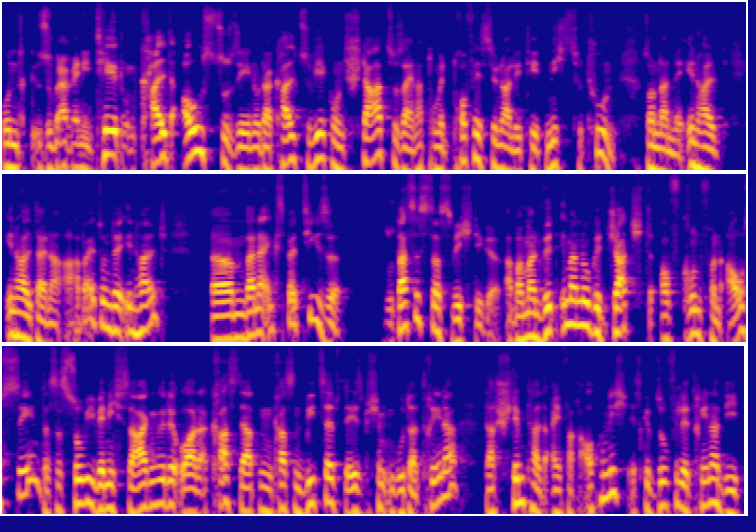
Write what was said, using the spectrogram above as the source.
und Souveränität und kalt auszusehen oder kalt zu wirken und stark zu sein, hat doch mit Professionalität nichts zu tun, sondern der Inhalt, Inhalt deiner Arbeit und der Inhalt ähm, deiner Expertise. So, das ist das Wichtige. Aber man wird immer nur gejudged aufgrund von Aussehen. Das ist so, wie wenn ich sagen würde, oh, krass, der hat einen krassen Bizeps, der ist bestimmt ein guter Trainer. Das stimmt halt einfach auch nicht. Es gibt so viele Trainer, die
